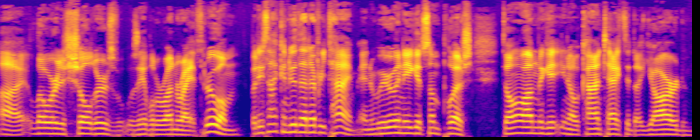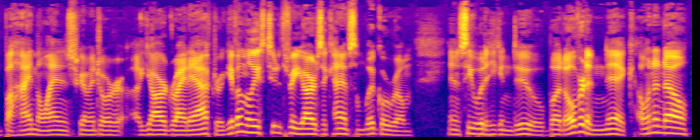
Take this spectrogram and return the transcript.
uh, lowered his shoulders, was able to run right through him, but he's not going to do that every time. And we really need to get some push. Don't allow him to get, you know, contacted a yard behind the line of scrimmage or a yard right after. Give him at least two to three yards to kind of have some wiggle room and see what he can do. But over to Nick, I want to know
